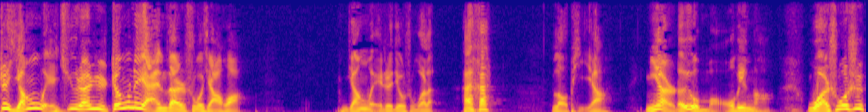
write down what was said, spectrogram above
这杨伟居然是睁着眼睛在这说瞎话。杨伟这就说了：“哎嗨，老皮呀，你耳朵有毛病啊！我说是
